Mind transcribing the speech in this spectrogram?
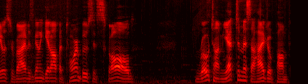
To survive is going to get off a Torrent Boosted Scald. Rotom yet to miss a Hydro Pump.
